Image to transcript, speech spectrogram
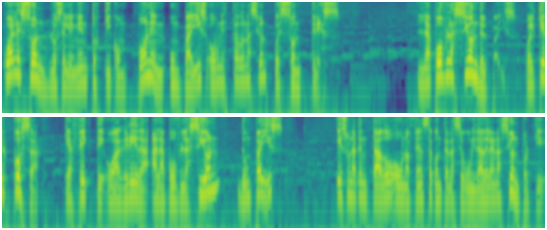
¿Cuáles son los elementos que componen un país o un Estado-nación? Pues son tres. La población del país. Cualquier cosa que afecte o agreda a la población de un país es un atentado o una ofensa contra la seguridad de la nación, porque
